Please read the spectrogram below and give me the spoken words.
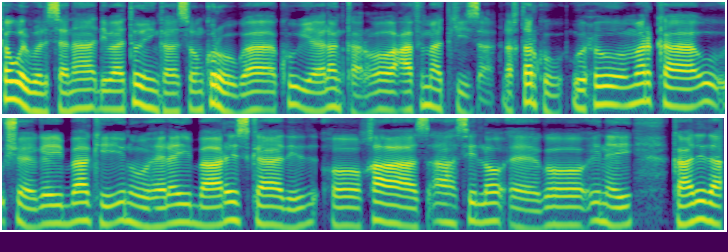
ka welwelsanaa dhibaatooyinka sonkorowga ku yeelan karo caafimaadkiisa. Dhakhtarku wuxuu markaa u sheegay baaki inuu helay baaris kaadid oo khaas ah si loo eego inay kaadida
